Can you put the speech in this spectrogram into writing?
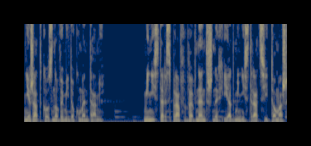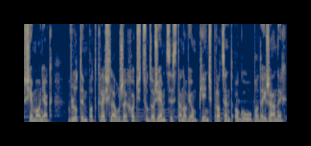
nierzadko z nowymi dokumentami. Minister Spraw Wewnętrznych i Administracji Tomasz Siemoniak w lutym podkreślał, że choć cudzoziemcy stanowią 5% ogółu podejrzanych,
